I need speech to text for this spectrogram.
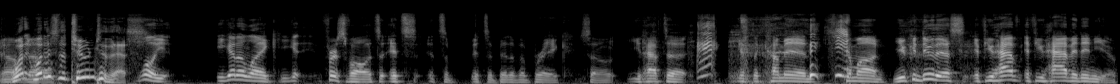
Oh, what no. What is the tune to this? Well, you, you gotta like you get first of all it's it's it's a it's a bit of a break so you'd have to you have to come in come on you can do this if you have if you have it in you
